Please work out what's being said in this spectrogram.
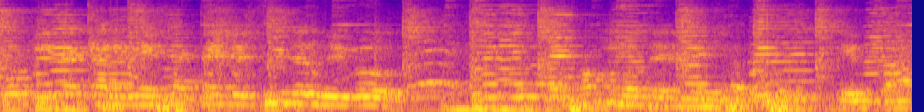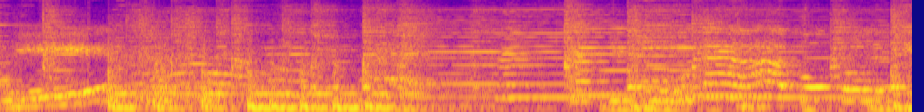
কোটি টাকার নেশা খাইলে ছুটে দিব মোহাম্মদের নেশা করতে পারে? নেশায় বদলে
